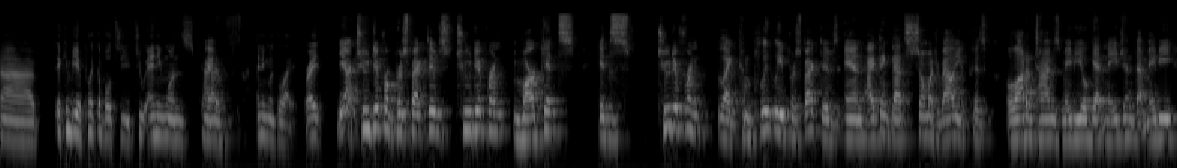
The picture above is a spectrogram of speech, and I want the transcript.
uh, it can be applicable to to anyone's kind yeah. of anyone's life, right? Yeah, two different perspectives, two different markets. It's mm-hmm. two different like completely perspectives and I think that's so much value because a lot of times maybe you'll get an agent that maybe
